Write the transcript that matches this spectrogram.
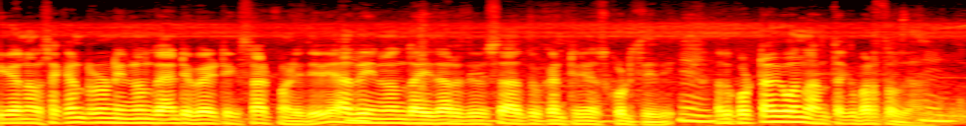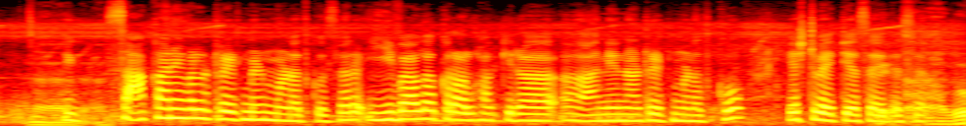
ಈಗ ನಾವು ಸೆಕೆಂಡ್ ರೌಂಡ್ ಇನ್ನೊಂದು ಆ್ಯಂಟಿಬಯೋಟಿಕ್ ಸ್ಟಾರ್ಟ್ ಮಾಡಿದ್ದೀವಿ. ಅದು ಇನ್ನೊಂದು ಐದಾರು ದಿವಸ ಅದು ಕಂಟಿನ್ಯೂಸ್ ಕೊಡ್ತೀವಿ. ಅದು ಕೊಟ್ಟಾಗ ಒಂದು ಹಂತಕ್ಕೆ ಬರ್ತದೆ ಸಾಕಾನೆಗಳ ಟ್ರೀಟ್ಮೆಂಟ್ ಮಾಡೋದಕ್ಕೂ ಸರ್ ಇವಾಗ ಕ್ರಾಲ್ ಹಾಕಿರೋ ಆನೆನ ಟ್ರೀಟ್ ಮಾಡೋದಕ್ಕೂ ಎಷ್ಟು ವ್ಯತ್ಯಾಸ ಇದೆ ಸರ್ ಅದು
